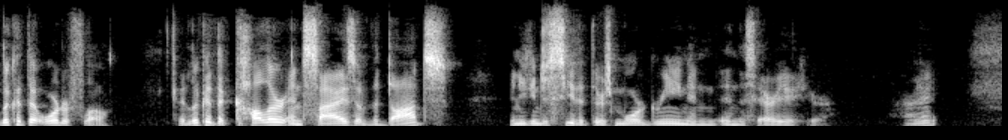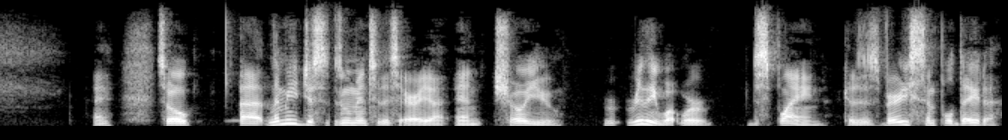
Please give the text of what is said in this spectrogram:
look at the order flow. Okay, look at the color and size of the dots and you can just see that there's more green in, in this area here, all right? Okay, so uh, let me just zoom into this area and show you really what we're displaying because it's very simple data,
